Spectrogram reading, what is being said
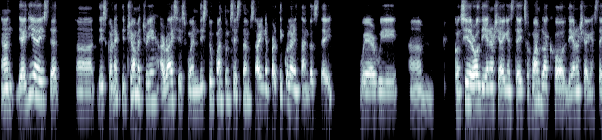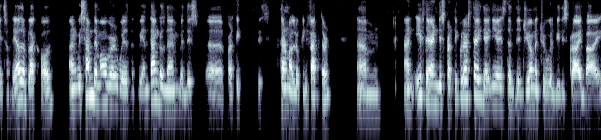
And the idea is that uh, this connected geometry arises when these two quantum systems are in a particular entangled state where we um, consider all the energy eigenstates of one black hole, the energy eigenstates of the other black hole, and we sum them over with, we entangle them with this, uh, this thermal looping factor. Um, and if they're in this particular state, the idea is that the geometry will be described by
